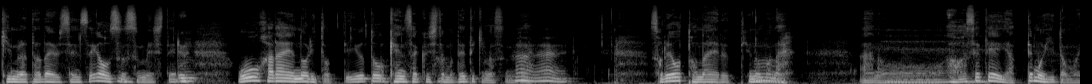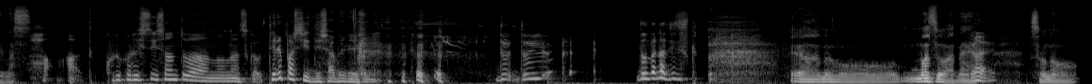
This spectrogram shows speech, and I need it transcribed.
木村忠義先生がおすすめしてるうん「大原へ祝詞」っていうと検索しても出てきますんで、はいはい。それを唱えるっていうのもね、あの合わせてやってもいいと思います。はあこれから翡翠さんとはあのなんですかテレパシーで喋れる。どどういう？どんな感じですか、あのまずはね、はい、その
